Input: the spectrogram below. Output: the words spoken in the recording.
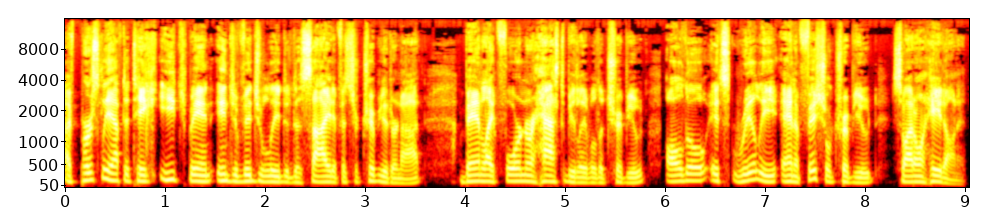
I personally have to take each band individually to decide if it's a tribute or not. A band like Foreigner has to be labeled a tribute, although it's really an official tribute, so I don't hate on it.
